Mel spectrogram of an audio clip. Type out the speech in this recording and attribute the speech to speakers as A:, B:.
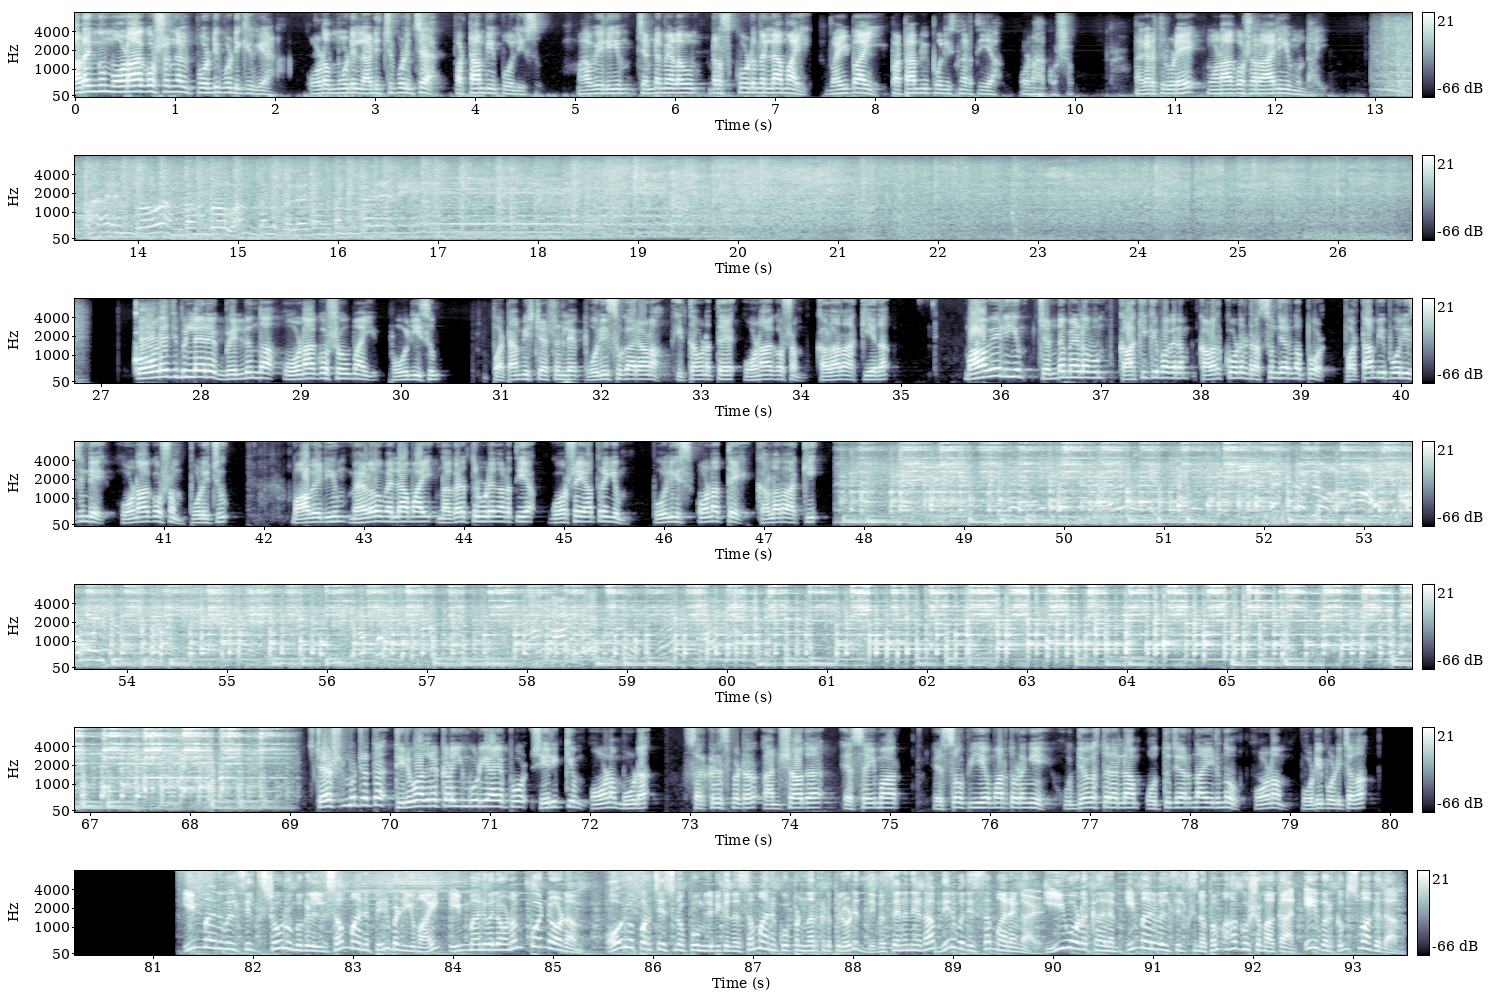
A: നാടെങ്ങും ഓണാഘോഷങ്ങൾ പൊടിപൊടിക്കുകയാണ്. ഓണമൂടിൽ അടിച്ചുപൊളിച്ച പട്ടാമ്പി പോലീസ്. മാവേലിയും ചെണ്ടമേളവും ഡ്രസ് കോഡുമെല്ലാമായി വൈബായി പട്ടാമ്പി പോലീസ് നടത്തിയ ഓണാഘോഷം. നഗരത്തിലൂടെ ഓണാഘോഷ റാലിയും കോളേജ് പിള്ളേരെ വെല്ലുന്ന ഓണാഘോഷവുമായി പോലീസും പട്ടാമ്പി സ്റ്റേഷനിലെ പോലീസുകാരാണ് ഇത്തവണത്തെ ഓണാഘോഷം കളറാക്കിയത്. മാവേലിയും ചെണ്ടമേളവും കാക്കിക്ക് പകരം കളർ കോഡ് ഡ്രസ്സും ചേർന്നപ്പോൾ പട്ടാമ്പി പോലീസിന്റെ ഓണാഘോഷം പൊളിച്ചു. മാവേലിയും മേളവുമെല്ലാമായി നഗരത്തിലൂടെ നടത്തിയ ഘോഷയാത്രയും പോലീസ് ഓണത്തെ കളറാക്കി. സ്റ്റേഷൻ മുറ്റത്ത് തിരുവാതിരക്കളിയും കൂടിയായപ്പോൾ ശരിക്കും Onam mood. Circle inspector Anshad S ഐമാർ S O P എമാർ തുടങ്ങി ഉദ്യോഗസ്ഥരെല്ലാം ഒത്തുചേർന്നായിരുന്നു ഓണം പൊടി പൊടിച്ചത്.
B: ഇമ്മാനുവൽ സിൽക്ക് ഷോറൂമുകളിൽ സമ്മാന പെരുമഴിയുമായി ഇമ്മാനുവൽ ഓണം പൊന്നോണം. ഓരോ പർച്ചേസിനൊപ്പം ലഭിക്കുന്ന സമ്മാന കൂപ്പൺ നറുക്കെടുപ്പിലൂടെ ദിവസേന നേടാം നിരവധി സമ്മാനങ്ങൾ. ഈ ഓണക്കാലം ഇമ്മാനുവൽ സിൽക്സിനൊപ്പം ആഘോഷമാക്കാൻ ഏവർക്കും സ്വാഗതം.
